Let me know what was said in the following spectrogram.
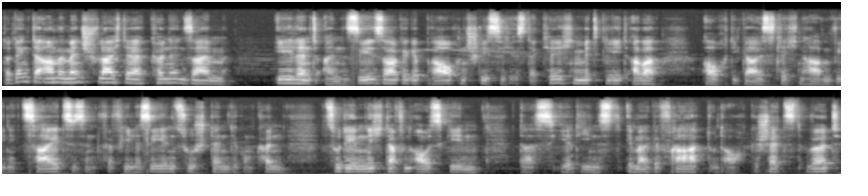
Da denkt der arme Mensch vielleicht, er könne in seinem Elend einen Seelsorger gebrauchen, schließlich ist er Kirchenmitglied, aber auch die Geistlichen haben wenig Zeit, sie sind für viele Seelen zuständig und können zudem nicht davon ausgehen, dass ihr Dienst immer gefragt und auch geschätzt wird,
